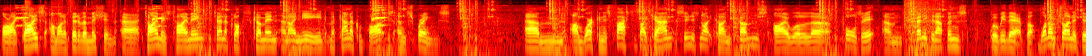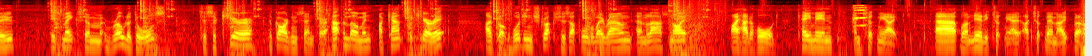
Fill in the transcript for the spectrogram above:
Alright guys, I'm on a bit of a mission. Uh, time is timing, 10 o'clock is coming and I need mechanical parts and springs. Um, I'm working as fast as I can. As soon as night time comes, I will uh, pause it and if anything happens, we'll be there. But what I'm trying to do is make some roller doors to secure the garden centre. At the moment, I can't secure it. I've got wooden structures up all the way around and last night I had a horde came in and took me out. Uh, well, nearly took me out. I took them out, but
